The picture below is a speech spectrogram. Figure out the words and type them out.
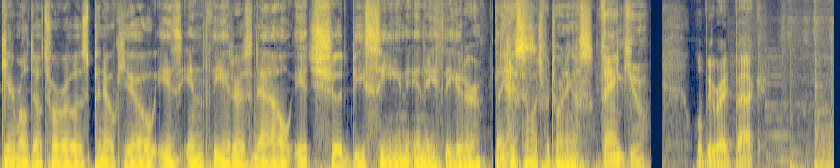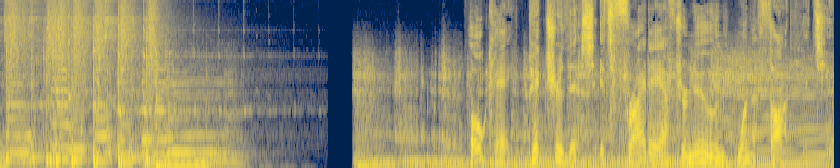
Guillermo del Toro's Pinocchio is in theaters now. It should be seen in a theater. Thank you so much for joining us. Thank you. We'll be right back. Okay, picture this. It's Friday afternoon when a thought hits you.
